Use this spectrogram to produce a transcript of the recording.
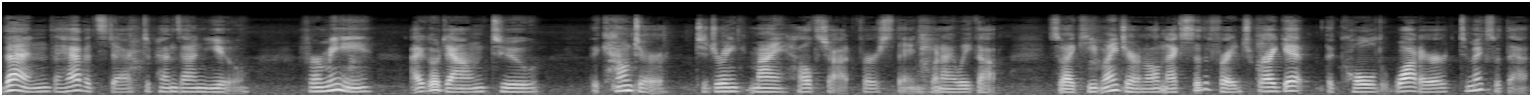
Then the habit stack depends on you. For me, I go down to the counter to drink my health shot first thing when I wake up. So I keep my journal next to the fridge where I get the cold water to mix with that.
